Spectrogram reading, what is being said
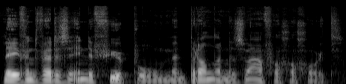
Levend werden ze in de vuurpoel met brandende zwavel gegooid.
